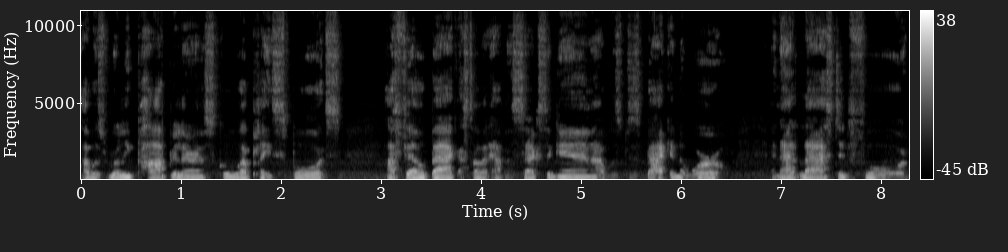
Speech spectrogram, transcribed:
I was really popular in school. I played sports. I fell back. I started having sex again. I was just back in the world. And that lasted for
